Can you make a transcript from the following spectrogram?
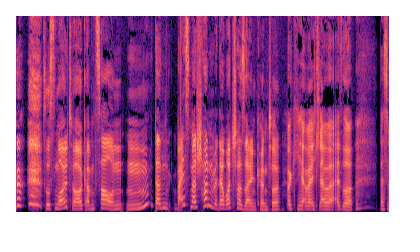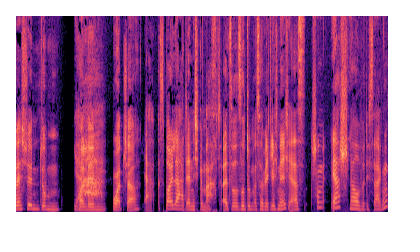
so Smalltalk am Zaun. Mhm, dann weiß man schon, wer der Watcher sein könnte. Okay, aber ich glaube, also, das wäre schön dumm von dem Watcher. Ja, Spoiler hat er nicht gemacht. Also so dumm ist er wirklich nicht. Er ist schon eher schlau, würde ich sagen.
